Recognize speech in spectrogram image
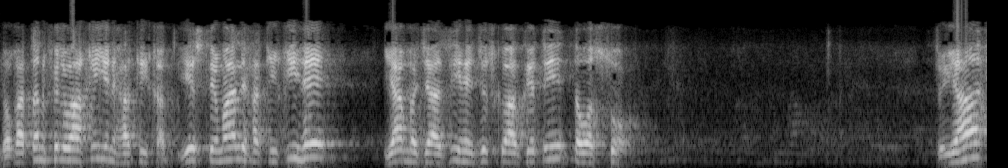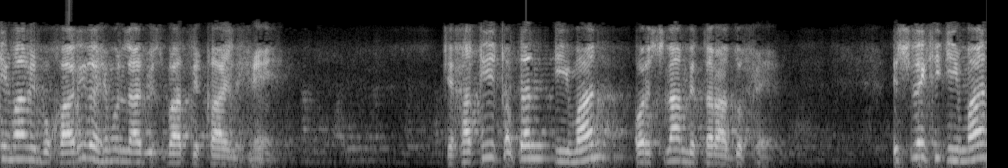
لغتن فی الواقع یعنی حقیقت۔ یہ استعمال حقیقی ہے یا مجازی ہے، جس کو آپ کہتے ہیں توسع۔ تو یہاں امام بخاری رحم اللہ بھی اس بات کے قائل ہیں کہ حقیقتا ایمان اور اسلام میں ترادف ہے۔ اس لیے کہ ایمان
